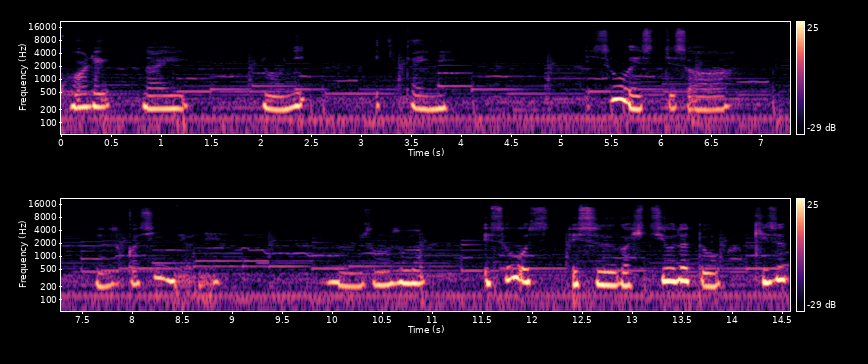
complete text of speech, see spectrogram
壊れないように生きたいね。SOS ってさ難しいんだよね。うんそもそも SOS が必要だと気づ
